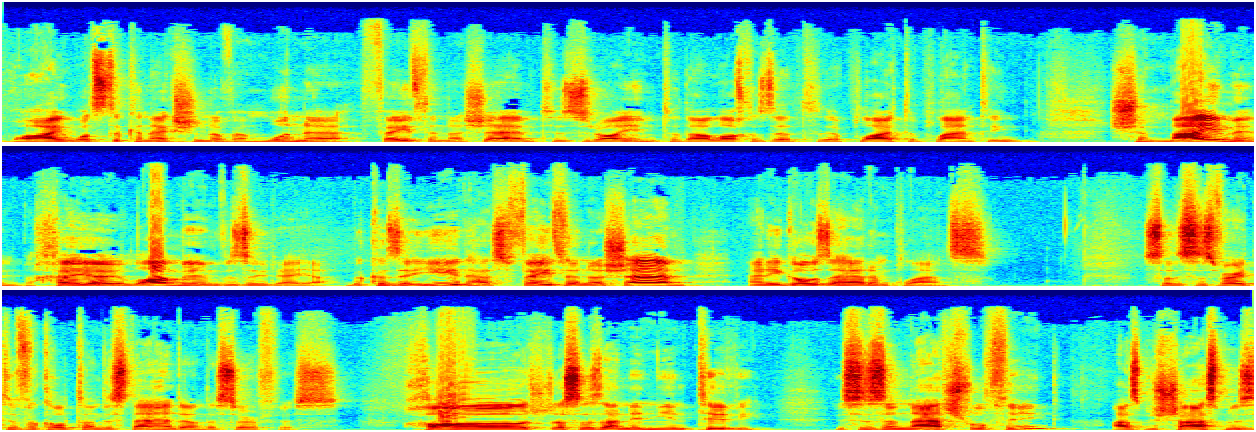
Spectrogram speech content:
Why? What's the connection of Amunah, faith in Hashem, to Zrayim, to the halachas that apply to planting? Because a Yid has faith in Hashem and he goes ahead and plants. So this is very difficult to understand on the surface. This is a natural thing. As b'shas is.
